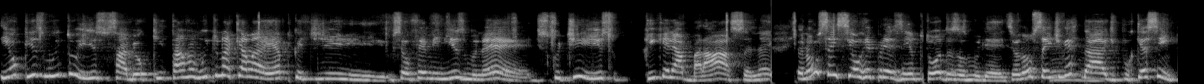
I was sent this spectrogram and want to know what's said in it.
E eu quis muito isso, sabe? Eu que tava muito naquela época de o seu feminismo, né? Discutir isso, o que, que ele abraça, né? Eu não sei se eu represento todas as mulheres, eu não sei de Uhum. verdade, porque assim,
